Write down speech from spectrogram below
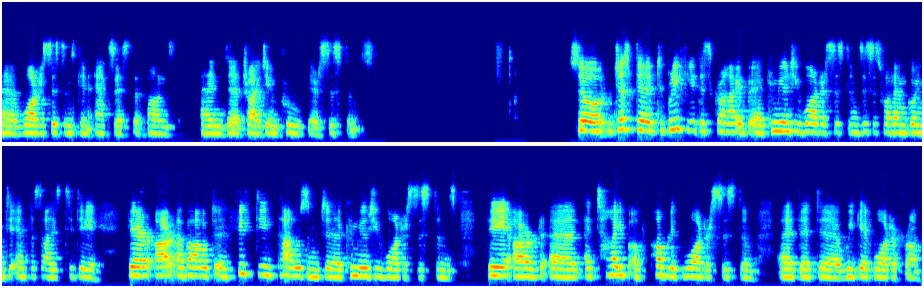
uh, water systems can access the funds and try to improve their systems. So just to, to briefly describe uh, community water systems, this is what I'm going to emphasize today. There are about uh, 50,000 uh, community water systems. They are uh, a type of public water system uh, that uh, we get water from.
